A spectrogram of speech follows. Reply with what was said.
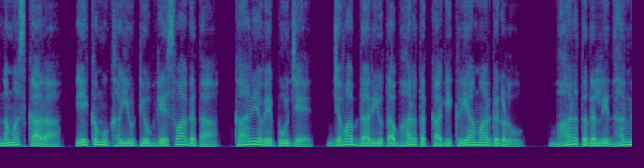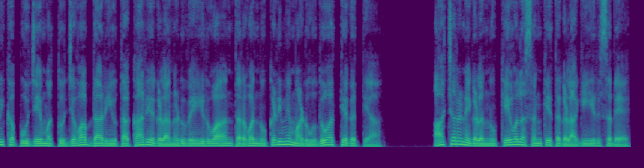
ನಮಸ್ಕಾರ, ಏಕಮುಖ ಯೂಟ್ಯೂಬ್ಗೆ ಸ್ವಾಗತ. ಕಾರ್ಯವೇ ಪೂಜೆ, ಜವಾಬ್ದಾರಿಯುತ ಭಾರತಕ್ಕಾಗಿ ಕ್ರಿಯಾಮಾರ್ಗಗಳು. ಭಾರತದಲ್ಲಿ ಧಾರ್ಮಿಕ ಪೂಜೆ ಮತ್ತು ಜವಾಬ್ದಾರಿಯುತ ಕಾರ್ಯಗಳ ನಡುವೆ ಇರುವ ಅಂತರವನ್ನು ಕಡಿಮೆ ಮಾಡುವುದು ಅತ್ಯಗತ್ಯ. ಆಚರಣೆಗಳನ್ನು ಕೇವಲ ಸಂಕೇತಗಳಾಗಿ ಇರಿಸದೆ,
